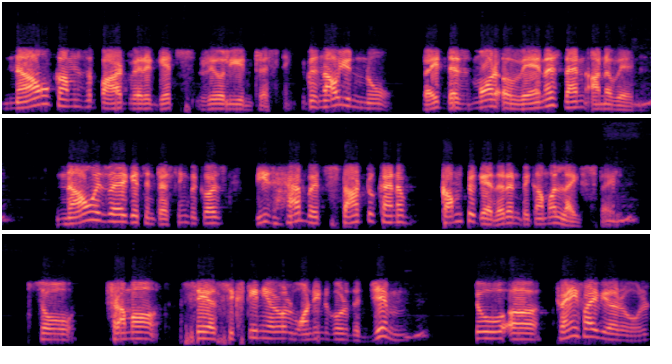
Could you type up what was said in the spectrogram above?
now comes the part where it gets really interesting because now you know, right? There's more awareness than unawareness. Mhm. Now is where it gets interesting because these habits start to kind of come together and become a lifestyle. Mhm. So from a say a 16 year old wanting to go to the gym Mhm. to a 25 year old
